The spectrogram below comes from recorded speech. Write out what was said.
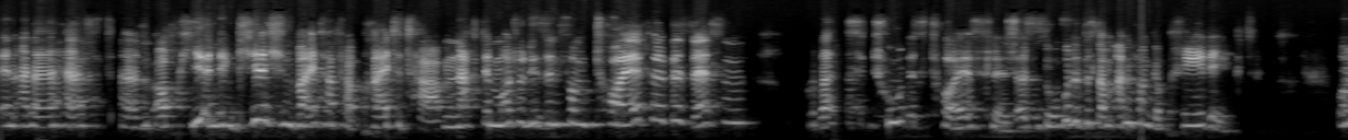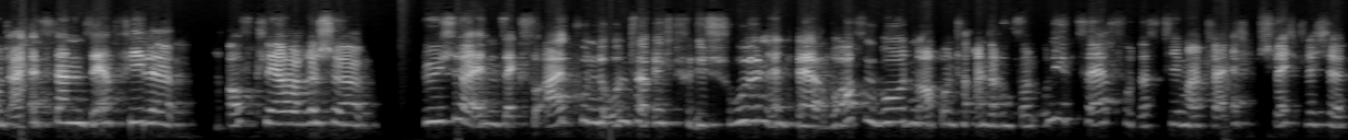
in aller Herst, also auch hier in den Kirchen weiter verbreitet haben, nach dem Motto, die sind vom Teufel besessen und was sie tun, ist teuflisch. Also so wurde das am Anfang gepredigt. Und als dann sehr viele aufklärerische Bücher im Sexualkundeunterricht für die Schulen entworfen wurden, auch unter anderem von UNICEF, wo das Thema gleichgeschlechtliche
